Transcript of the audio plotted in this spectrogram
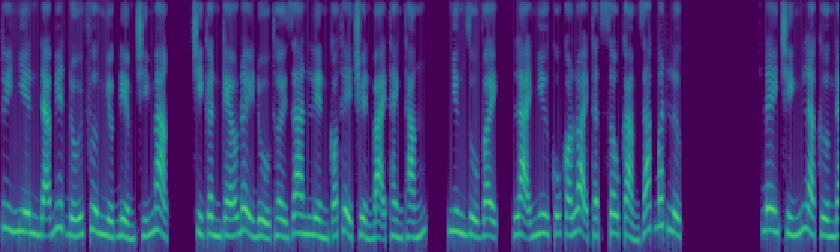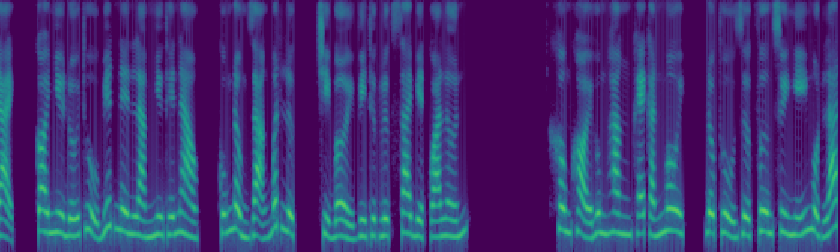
Tuy nhiên đã biết đối phương nhược điểm chí mạng, chỉ cần kéo đầy đủ thời gian liền có thể chuyển bại thành thắng, nhưng dù vậy, lại như cũng có loại thật sâu cảm giác bất lực. Đây chính là cường đại, coi như đối thủ biết nên làm như thế nào, cũng đồng dạng bất lực, chỉ bởi vì thực lực sai biệt quá lớn. Không khỏi hung hăng khẽ cắn môi, độc thủ dược phương suy nghĩ một lát,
